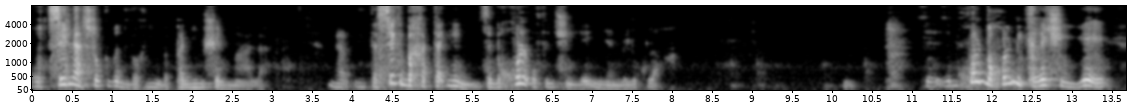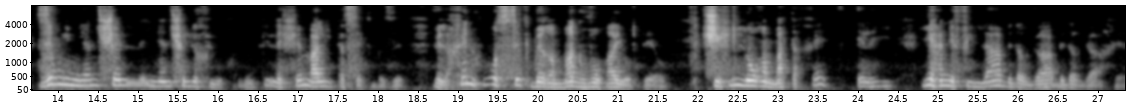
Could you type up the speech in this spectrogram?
רוצה לעסוק בדברים בפנים של מעלה. להתעסק בחטאים זה בכל אופן שיהיה עניין מלוכלך. זה, בכל, בכל מקרה שיהיה, זהו עניין של, עניין של לכלוך. לשם מה להתעסק בזה? ולכן הוא עוסק ברמה גבוהה יותר, שהיא לא רמת החטא, אלא היא, היא הנפילה בדרגה, בדרגה אחרת.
